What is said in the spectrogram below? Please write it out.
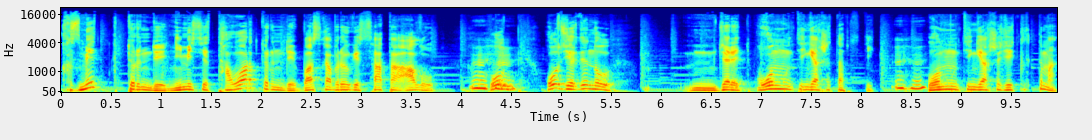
қызмет түрінде немесе тауар түрінде басқа біреуге сата алу. Ол ол жерден ол жарайды он мың теңге ақша тапты дейік. Он мың теңге ақша жеткілікті ма?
